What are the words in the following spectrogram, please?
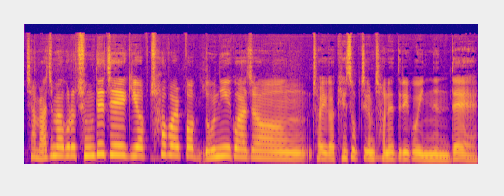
자, 마지막으로 중대재해기업 처벌법 논의 과정 저희가 계속 지금 전해드리고 있는데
